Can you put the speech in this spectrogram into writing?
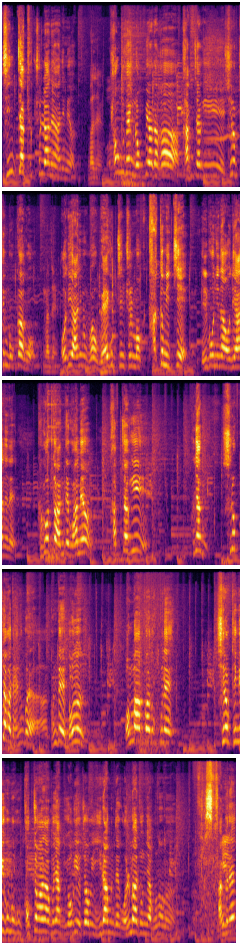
진짜 특출난 애 아니면 맞아요. 평생 럭비 하다가 갑자기 실업팀 못 가고 맞아요. 어디 아니면 뭐 외국 진출 뭐 가끔 있지 일본이나 어디 하는 애 그것도 안 되고 하면 갑자기 그냥 실업자가 되는 거야 근데 너는 엄마 아빠 덕분에 실업팀이고 뭐 걱정 안 하고 그냥 여기 저기 일하면 되고 얼마 좋냐고 너는 안 그래?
